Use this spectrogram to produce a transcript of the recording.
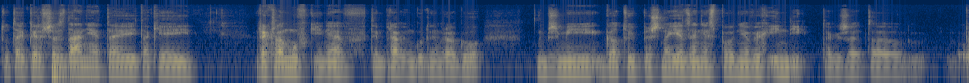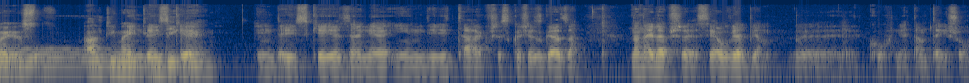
tutaj pierwsze zdanie tej takiej reklamówki, nie? W tym prawym górnym rogu brzmi gotuj pyszne jedzenie z południowych Indii. Także to, to jest Uuu, Ultimate Indie indyjskie, Game. indyjskie jedzenie, indie, tak, wszystko się zgadza. No najlepsze jest, ja uwielbiam kuchnię tamtejszą.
